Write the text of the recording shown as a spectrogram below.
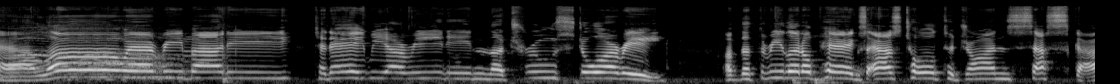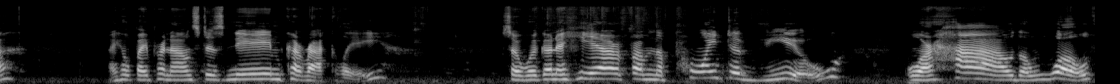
Hello, everybody. Today we are reading the true story of the three little pigs as told to Jon Scieszka. I hope I pronounced his name correctly. So we're going to hear from the point of view or how the wolf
